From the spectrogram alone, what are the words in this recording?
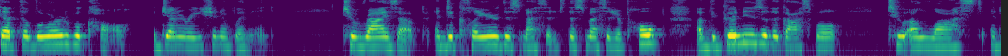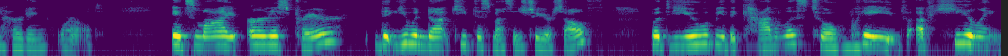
that the Lord will call a generation of women to rise up and declare this message, this message of hope, of the good news of the gospel to a lost and hurting world. It's my earnest prayer that you would not keep this message to yourself, but you would be the catalyst to a wave of healing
